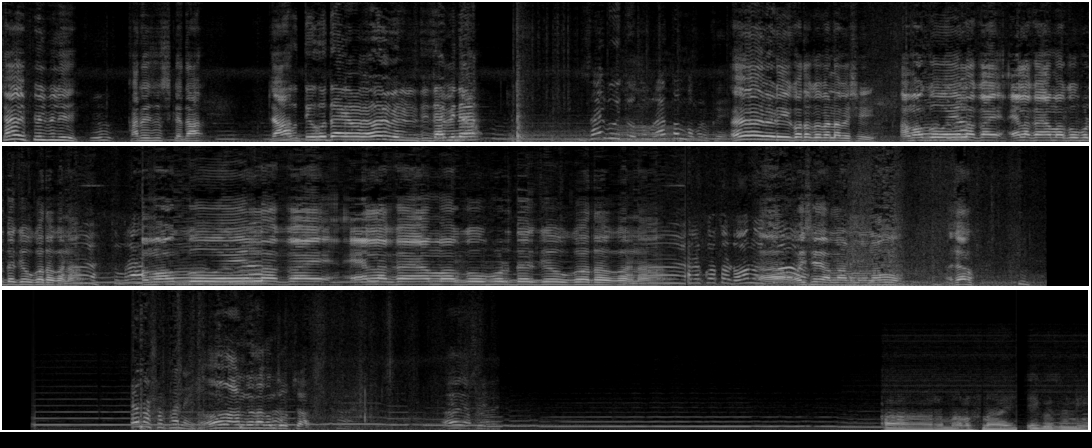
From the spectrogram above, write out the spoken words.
চাই পিলবিলি কারে শেষ কেদা যা। অতি হুদায় ওই বেলবেলি যাবি না? যাইবই তো তোমরা তম বকরুন এ বেড়ি কথা কইবে না বেশি। আমাগো এলাকায় এলাকায় আমাগো উপর দিয়ে কেউ কথা কয় না। আমাগো এলাকায় এলাকায় আমাগো উপর দিয়ে কেউ কথা কয় না। কত ডন আহ, হইছে? আল্লাহর নাম। চল। কেন সখানে ও আনরে থাকুন চুপচাপ। এই আসি। আর মানুষ নাই এই কজনই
